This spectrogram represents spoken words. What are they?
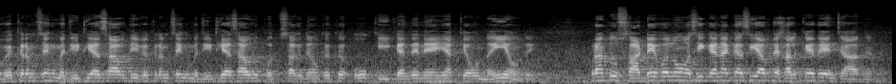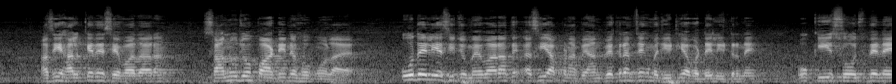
ਵਿਕਰਮ ਸਿੰਘ ਮਜੀਠੀਆ ਸਾਹਿਬ ਦੀ ਵਿਕਰਮ ਸਿੰਘ ਮਜੀਠੀਆ ਸਾਹਿਬ ਨੂੰ ਪੁੱਛ ਸਕਦੇ ਹੋ ਕਿ ਉਹ ਕੀ ਕਹਿੰਦੇ ਨੇ ਜਾਂ ਕਿਉਂ ਨਹੀਂ ਆਉਂਦੇ। ਪਰੰਤੂ ਸਾਡੇ ਵੱਲੋਂ ਅਸੀਂ ਕਹਿਣਾ ਕਿ ਅਸੀਂ ਆਪਦੇ ਹਲਕੇ ਦੇ ਇੰਚਾਰਜ ਹਾਂ। ਅਸੀਂ ਹਲਕੇ ਦੇ ਸੇਵਾਦਾਰ ਹਾਂ। ਸਾਨੂੰ ਜੋ ਪਾਰਟੀ ਨੇ ਹੁਕਮ ਲਾਇਆ, ਉਹਦੇ ਲਈ ਅਸੀਂ ਜ਼ਿੰਮੇਵਾਰ ਹਾਂ ਤੇ ਅਸੀਂ ਆਪਣਾ ਬਿਆਨ ਵਿਕਰਮ ਸਿੰਘ ਮਜੀਠੀਆ ਵੱਡੇ ਲੀਡਰ ਨੇ। ਉਹ ਕੀ ਸੋਚਦੇ ਨੇ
